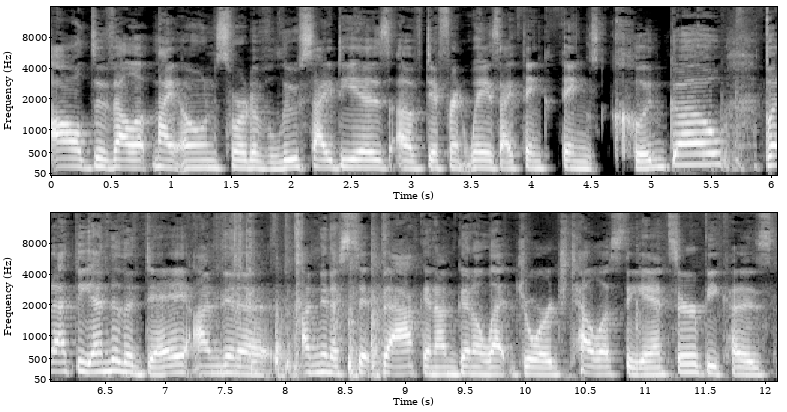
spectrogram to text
I'll develop my own sort of loose ideas of different ways I think things could go. But at the end of the day, I'm going to I'm going to sit back and I'm going to let George tell us the answer because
